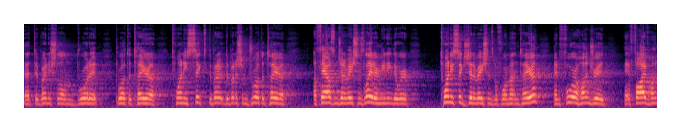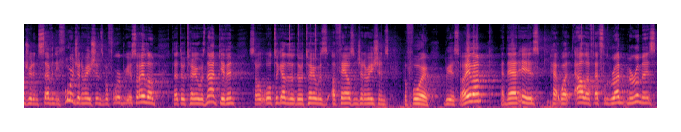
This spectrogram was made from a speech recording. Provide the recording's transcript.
that the Ribono Shel Olam brought it, brought the Torah twenty six. The Ribono Shel Olam brought the Torah a thousand generations later, meaning there were 26 generations before Matan Torah and 400, uh, Eh, 574 generations before Bria Sa'ilam that the Torah was not given. So altogether, the Torah was a thousand generations before Bria Sa'ilam, and that is what Aleph, that's Merum is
